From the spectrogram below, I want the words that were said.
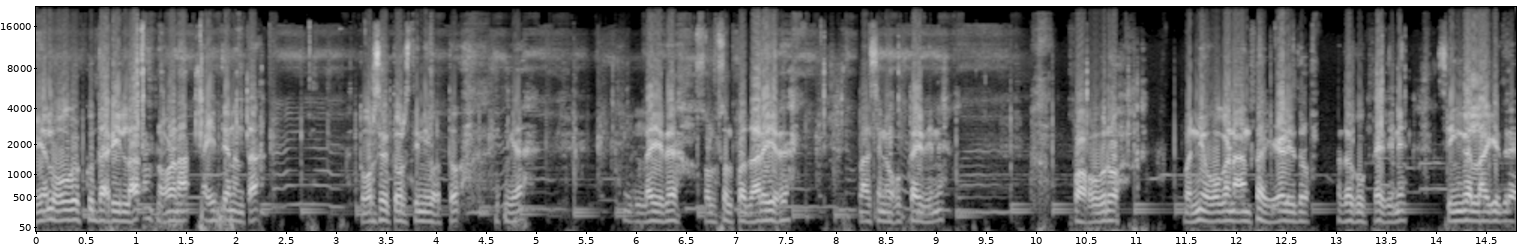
ಮೇಲೆ ಹೋಗೋಕ್ಕೂ ದಾರಿ ಇಲ್ಲ. ನೋಡೋಣ, ಐತೇನಂತ. ತೋರಿಸಿ ತೋರಿಸ್ತೀನಿ ಇವತ್ತು. ನಿಮಗೆ ಎಲ್ಲ ಇದೆ. ಸ್ವಲ್ಪ ಸ್ವಲ್ಪ ದಾರಿ ಇದೆ. ಲಾಸ್ಟಿನ ಹೋಗ್ತಾ ಇದ್ದೀನಿ. ಅವರು ಬನ್ನಿ ಹೋಗೋಣ ಅಂತ ಹೇಳಿದ್ರು. ಅದಕ್ಕೆ ಹೋಗ್ತಾ ಇದ್ದೀನಿ. ಸಿಂಗಲ್ ಆಗಿದ್ರೆ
